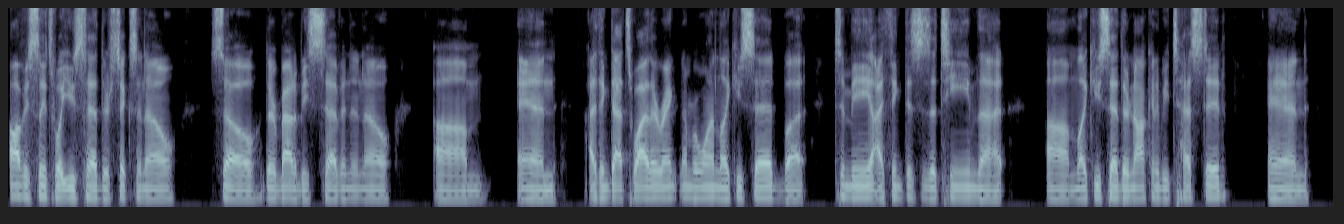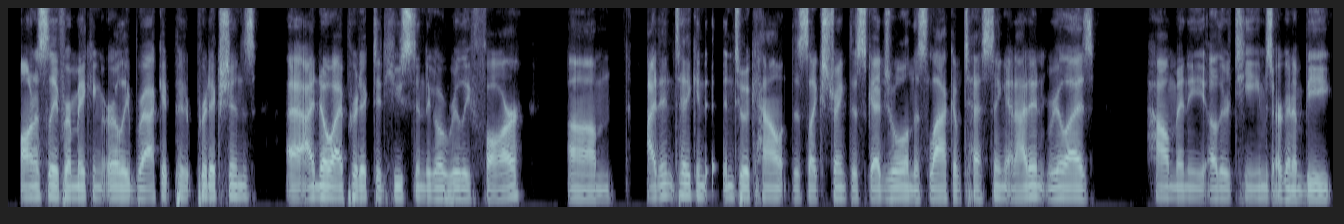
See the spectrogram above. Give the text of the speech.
Obviously, it's what you said. They're six and zero, oh, so they're about to be seven and zero. Oh. Um, and I think that's why they're ranked number one, like you said. But to me, I think this is a team that, um, like you said, they're not going to be tested. And honestly, if we're making early bracket p- predictions, I-, I know I predicted Houston to go really far. Um, I didn't take in- into account this like strength of schedule and this lack of testing, and I didn't realize how many other teams are going to be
